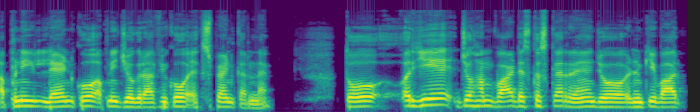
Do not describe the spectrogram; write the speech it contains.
अपनी लैंड को, अपनी जोग्राफ़ी को एक्सपेंड करना है। तो और ये जो हम वार डिस्कस कर रहे हैं, जो इनकी वार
